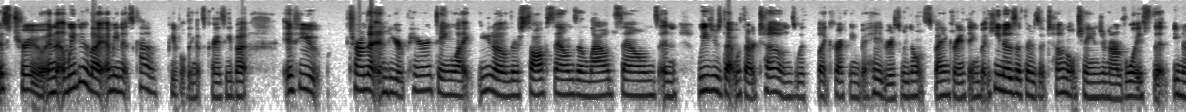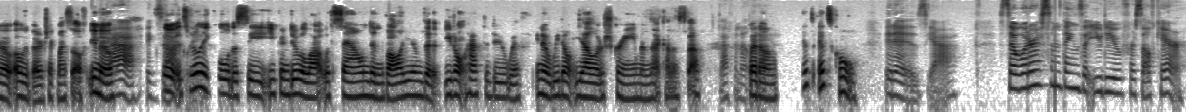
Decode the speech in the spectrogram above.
It's true. And we do like, I mean, it's kind of, people think it's crazy, but if you turn that into your parenting, like, you know, there's soft sounds and loud sounds. And we use that with our tones with like correcting behaviors. We don't spank or anything, but he knows if there's a tonal change in our voice that, you know, oh, we better check myself, you know? Yeah, exactly. So it's really cool to see you can do a lot with sound and volume that you don't have to do with, you know, we don't yell or scream and that kind of stuff. Definitely. But, um, it's it's cool. It is, yeah. So, what are some things that you do for self care?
